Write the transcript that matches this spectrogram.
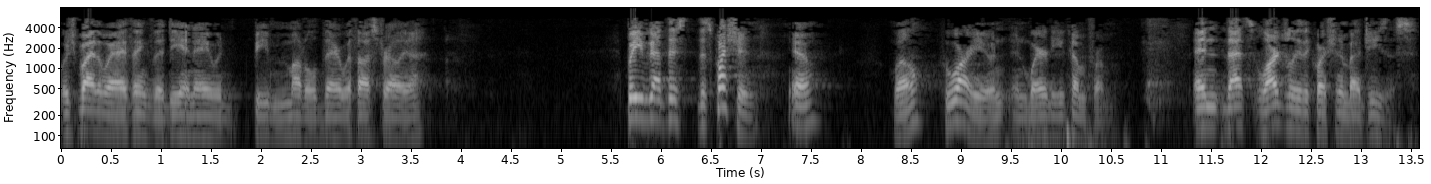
Which, by the way, I think the DNA would be muddled there with Australia. But you've got this, this question, you know, well, who are you and, and where do you come from? And that's largely the question about Jesus.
